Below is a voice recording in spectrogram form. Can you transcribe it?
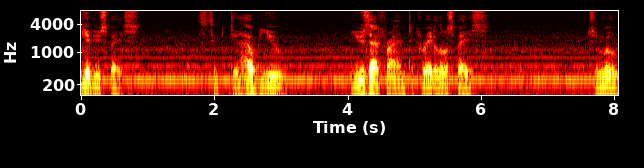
give you space, it's to, to help you use that frame to create a little space to move.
